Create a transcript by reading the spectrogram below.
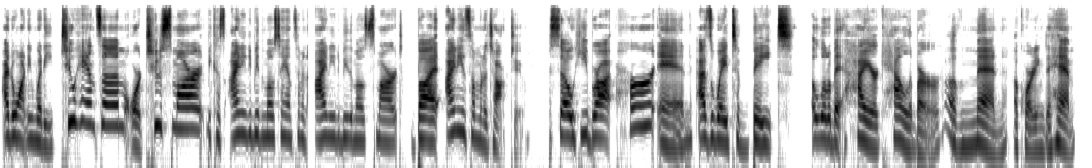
I don't want anybody too handsome or too smart because I need to be the most handsome and I need to be the most smart, but I need someone to talk to. So he brought her in as a way to bait a little bit higher caliber of men, according to him.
